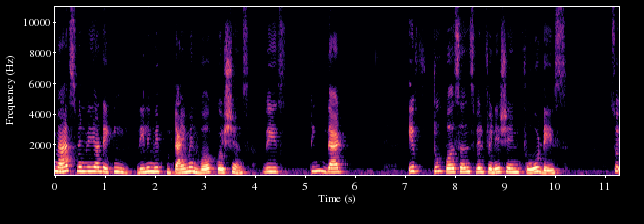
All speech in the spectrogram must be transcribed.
in maths when we are taking dealing with time and work questions we think that if two persons will finish in 4 days so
